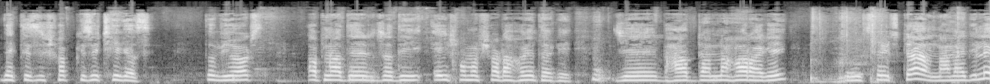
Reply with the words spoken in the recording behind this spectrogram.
দেখতেছি সব কিছু ঠিক আছে। তো ভিওয়ার্স আপনাদের যদি এই সমস্যাটা হয়ে থাকে যে ভাত রান্না হওয়ার আগেই সুইচটা নামাই দিলে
